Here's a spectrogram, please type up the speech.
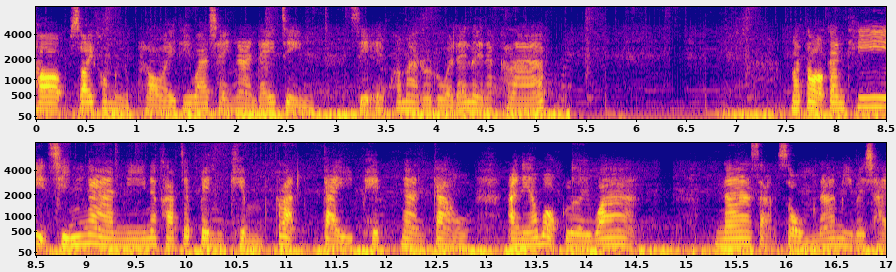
ชอบสร้อยข้อมือพลอยที่ว่าใช้งานได้จริง CF เข้ามารัวๆได้เลยนะครับ มาต่อกันที่ชิ้นงานนี้นะครับ จะเป็นเข็มกลัดไก่เพชรงานเก่า อันนี้บอกเลยว่า น่าสะสมน่ามีไว้ใช้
